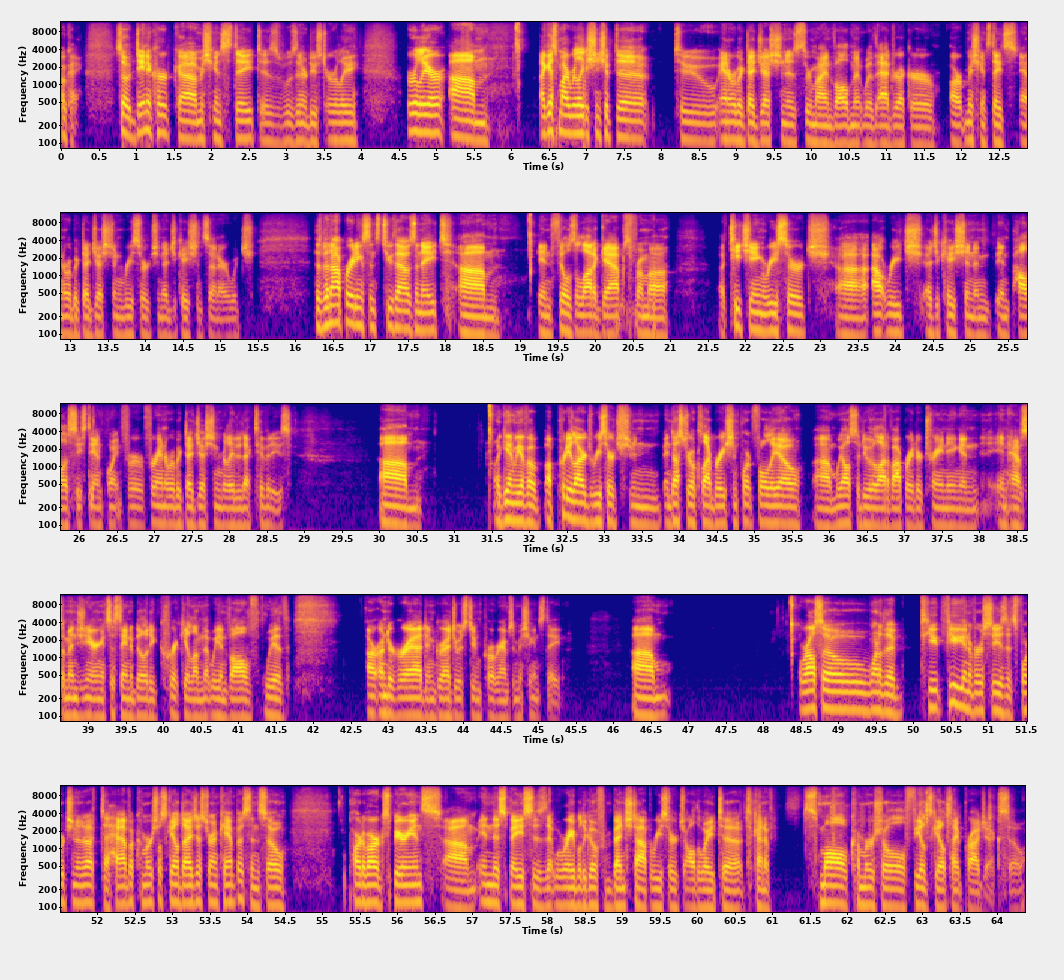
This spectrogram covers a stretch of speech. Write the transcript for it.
Okay, so Dana Kirk, uh, Michigan State, is was introduced early earlier. Um, I guess my relationship to to anaerobic digestion is through my involvement with ADREC or Michigan State's Anaerobic Digestion Research and Education Center, which has been operating since 2008 um, and fills a lot of gaps from a, a teaching, research, uh, outreach, education, and, and policy standpoint for, for anaerobic digestion related activities. Um, again, we have a, a, pretty large research and industrial collaboration portfolio. Um, we also do a lot of operator training and, and have some engineering and sustainability curriculum that we involve with our undergrad and graduate student programs at Michigan State. Um, we're also one of the few, few universities that's fortunate enough to have a commercial scale digester on campus. And so part of our experience um, in this space is that we're able to go from benchtop research all the way to, to kind of small commercial field scale type projects. So,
